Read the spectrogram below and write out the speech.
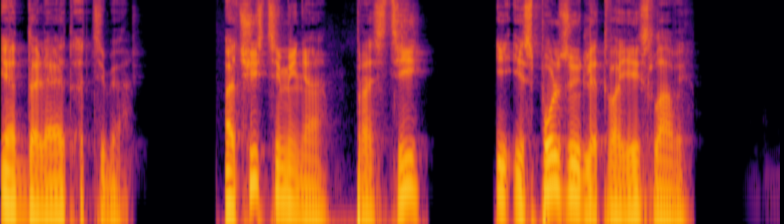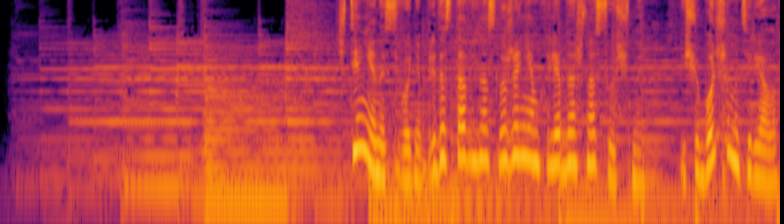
и отдаляет от Тебя. Очисти меня, прости и используй для Твоей славы. Чтение на сегодня предоставлено служением «Хлеб наш насущный». Еще больше материалов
